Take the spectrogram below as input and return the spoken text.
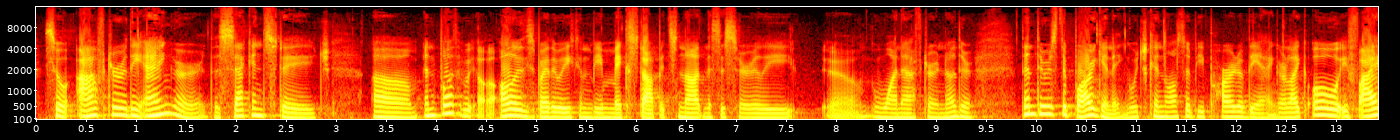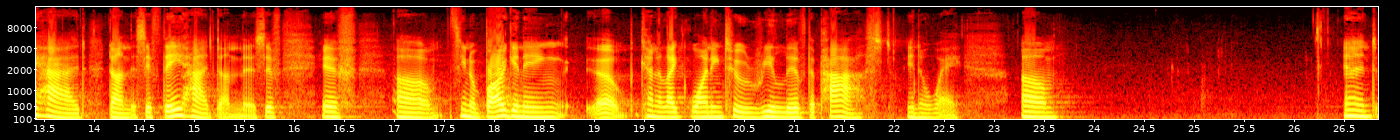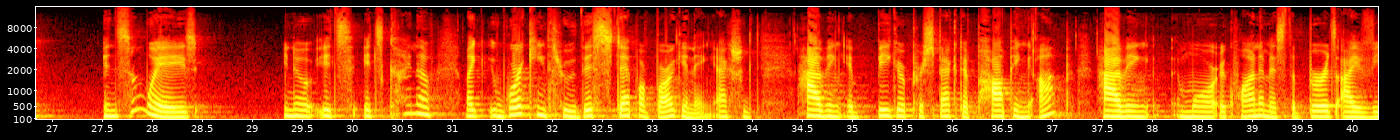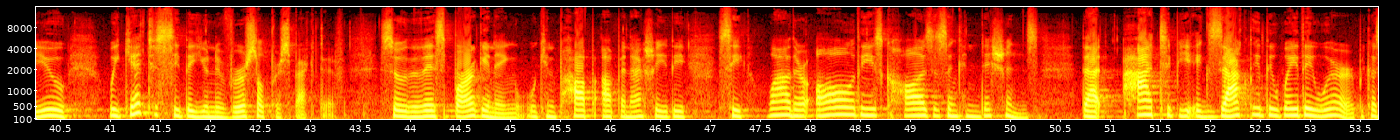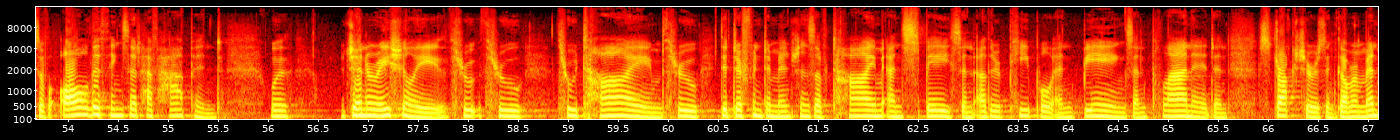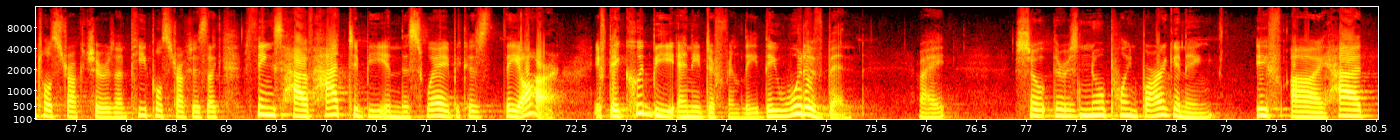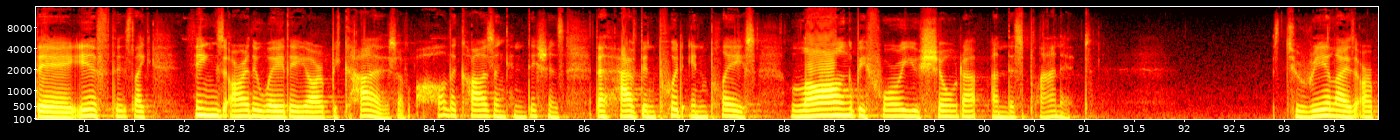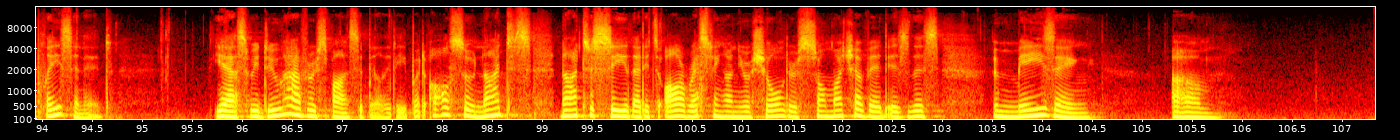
So after the anger, the second stage, um, and both all of these, by the way, can be mixed up. It's not necessarily uh, one after another. Then there's the bargaining, which can also be part of the anger. Like, oh, if I had done this, if they had done this, if, if um, you know, bargaining, uh, kind of like wanting to relive the past in a way. Um, and in some ways, you know, it's it's kind of like working through this step of bargaining, actually having a bigger perspective popping up, having more equanimous, the bird's eye view, we get to see the universal perspective. So this bargaining, we can pop up and actually the, see, wow, there are all these causes and conditions that had to be exactly the way they were because of all the things that have happened with generationally through through through time, through the different dimensions of time and space and other people and beings and planet and structures and governmental structures and people structures. Like things have had to be in this way because they are. If they could be any differently, they would have been, right? So there is no point bargaining. If I had they, if this, like things are the way they are because of all the cause and conditions that have been put in place long before you showed up on this planet. To realize our place in it. Yes, we do have responsibility, but also not to, not to see that it's all resting on your shoulders. So much of it is this amazing um,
